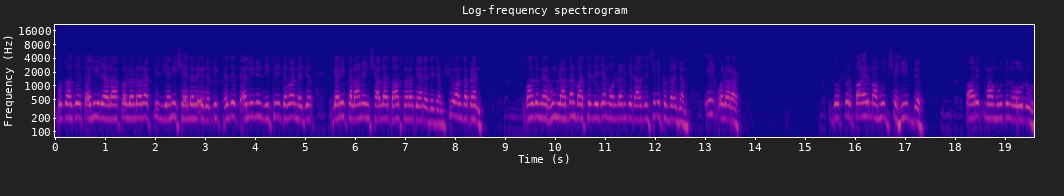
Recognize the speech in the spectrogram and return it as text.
Bu da Hazreti Ali ile alakalı olarak biz yeni şeyler öğrendik. Hazreti Ali'nin zikri devam ediyor. Geri kalanı inşallah daha sonra beyan edeceğim. Şu anda ben bazı merhumlardan bahsedeceğim. Onların cenazesini kıldıracağım. İlk olarak Doktor Tahir Mahmud şehittir. Tarık Mahmud'un oğlu.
